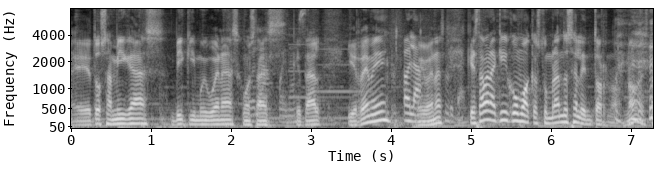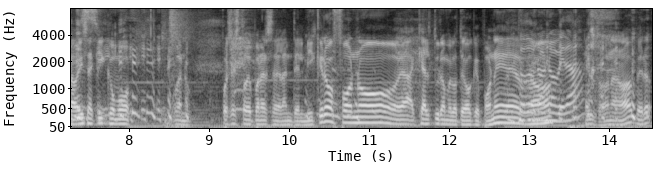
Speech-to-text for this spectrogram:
eh, dos amigas, Vicky, muy buenas, ¿cómo estás? ¿Qué tal? Y Reme, Hola, muy buenas, que estaban aquí como acostumbrándose al entorno, ¿no? Estabais aquí como, bueno, pues esto de ponerse delante del micrófono, a qué altura me lo tengo que poner, Todo ¿no? una novedad. ¿no? Pero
